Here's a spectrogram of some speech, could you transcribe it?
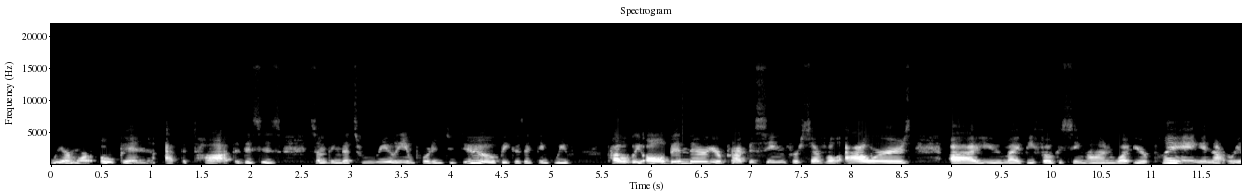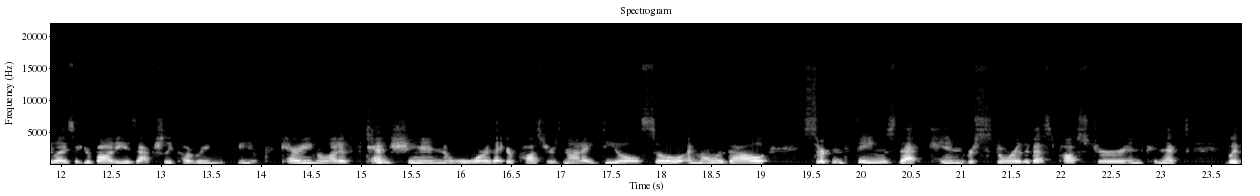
we are more open at the top. This is something that's really important to do because I think we've probably all been there. You're practicing for several hours. Uh, you might be focusing on what you're playing and not realize that your body is actually covering, you know, carrying a lot of tension or that your posture is not ideal. So I'm all about certain things that can restore the best posture and connect with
